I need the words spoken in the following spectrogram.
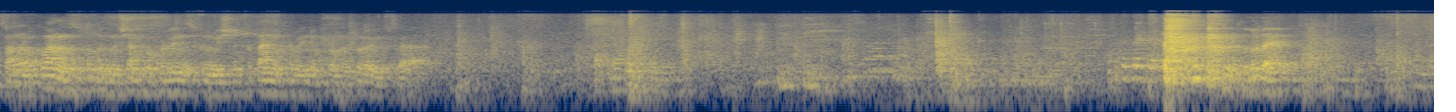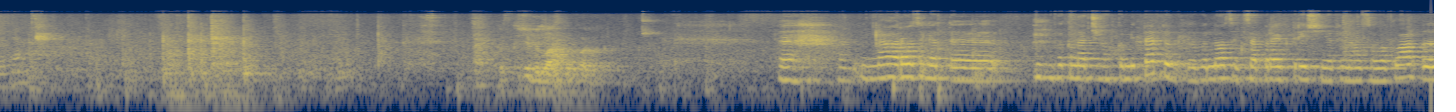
Оксана Миколаївна, заступник начальника управління з економічних питань управління охорони здоров'я міської ради. Добрий день. Добрий день. Розкажіть, будь ласка, коротко. На розгляд е, виконавчого комітету виноситься проект рішення фінансового е,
